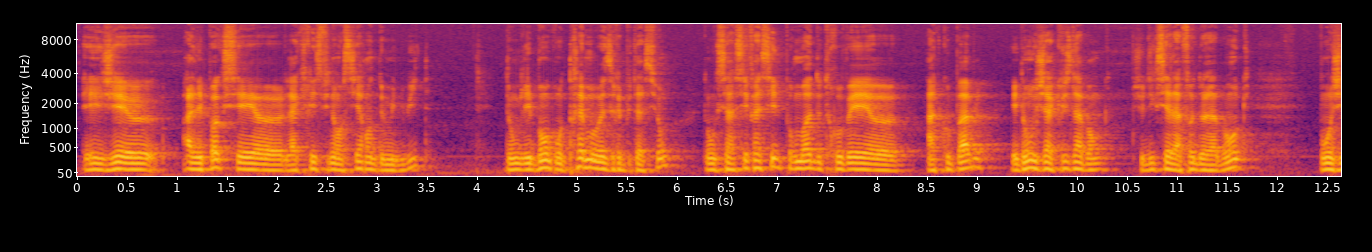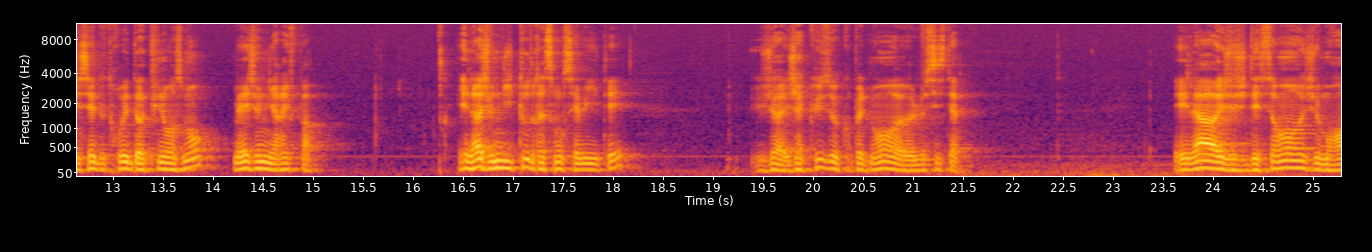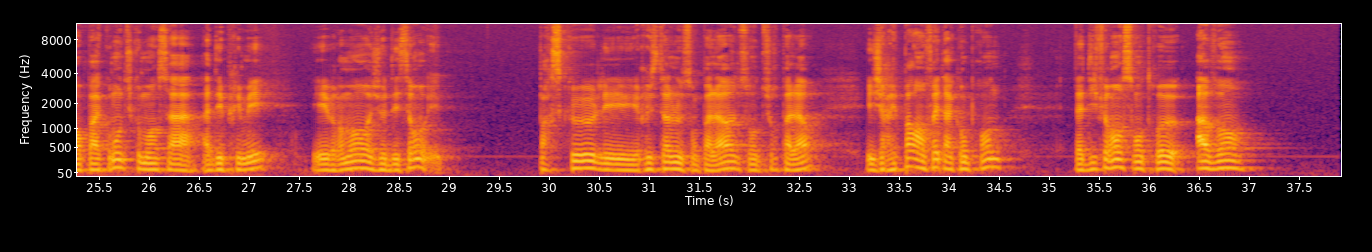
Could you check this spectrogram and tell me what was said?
Et j'ai, euh, à l'époque, c'est euh, la crise financière en 2008. Donc les banques ont très mauvaise réputation. Donc c'est assez facile pour moi de trouver euh, un coupable. Et donc j'accuse la banque. Je dis que c'est la faute de la banque. Bon, j'essaie de trouver d'autres financements, mais je n'y arrive pas. Et là, je nie toute responsabilité. J'accuse complètement le système. Et là, je, descends, je ne me rends pas compte, je commence à, déprimer. Et vraiment, je descends parce que les résultats ne sont pas là, ne sont toujours pas là. Et j'arrive pas en fait à comprendre la différence entre avant,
